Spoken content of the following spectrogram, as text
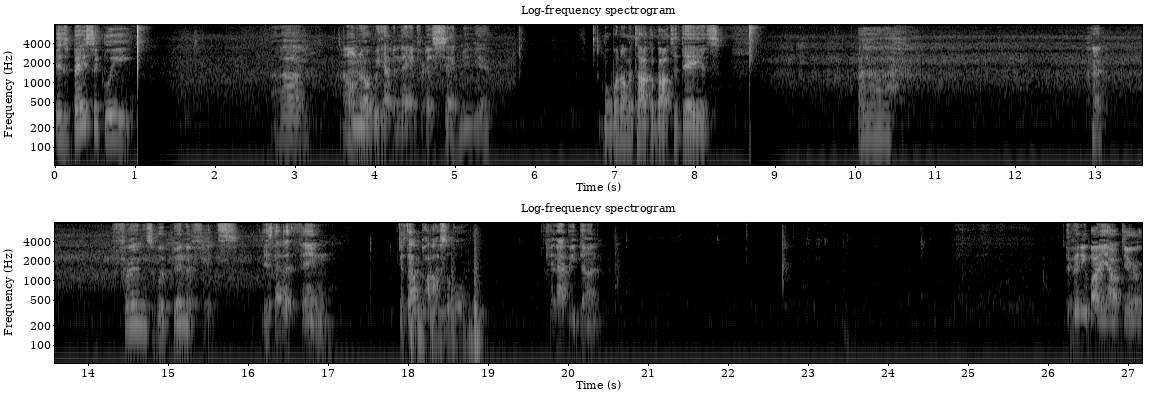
is basically, um, I don't know if we have a name for this segment yet. But what I'm to talk about today is, uh, friends with benefits. Is that a thing? Is that possible? Can that be done? If anybody out there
